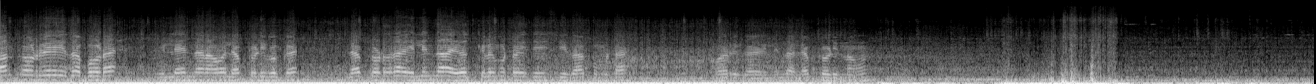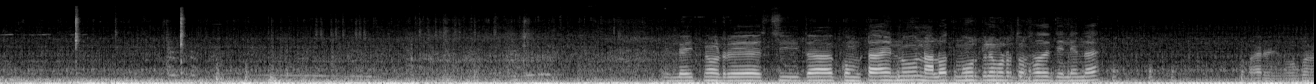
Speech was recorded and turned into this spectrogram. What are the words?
ಬಂತು ನೋಡ್ರಿ ಇದ ಬೋರ್ಡ. ಇಲ್ಲಿಂದ ನಾವು ಲೆಫ್ಟ್ ಹೊಡಿಬೇಕು. ಲೆಫ್ಟ್ ಹೊಡೆದ್ರೆ ಇಲ್ಲಿಂದ ಐವತ್ತು ಕಿಲೋಮೀಟರ್ ಐತಿ ಸೀದಾ ಕುಮಟ. ಈಗ ಇಲ್ಲಿಂದ ಲೆಫ್ಟ್ ಹೊಡಿದ್ ನಾವು ಇಲ್ಲಿ ಐತಿ ನೋಡ್ರಿ, ಸೀದಾ ಕುಮಟ ಇನ್ನು ನಲ್ವತ್ಮೂರು ಕಿಲೋಮೀಟರ್ ತೋರ್ಸೋದೈತಿ ಇಲ್ಲಿಂದ. ಬರ್ರಿ, ಹೋಗೋಣ.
